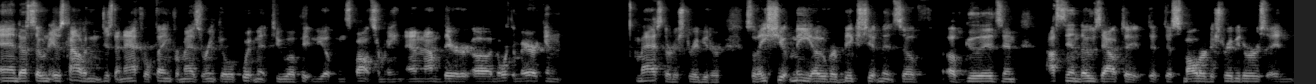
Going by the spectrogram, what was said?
and uh, so it was kind of just a natural thing for Mazurenko Equipment to uh, pick me up and sponsor me. And I'm their uh, North American master distributor, so they ship me over big shipments of of goods and I send those out to, to, to, smaller distributors and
